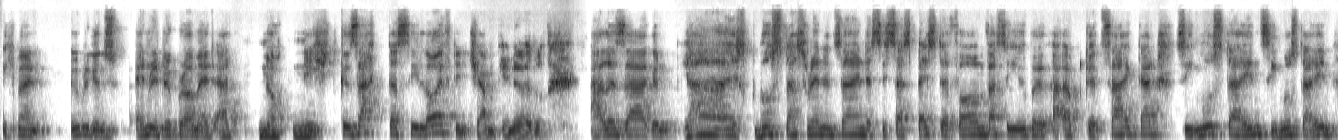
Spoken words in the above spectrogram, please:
Ich meine, Übrigens, Henry de Bromet hat noch nicht gesagt, dass sie läuft in Champion Hurdle. Alle sagen, ja, es muss das Rennen sein, das ist das beste Form, was sie überhaupt gezeigt hat. Sie muss dahin, sie muss dahin.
